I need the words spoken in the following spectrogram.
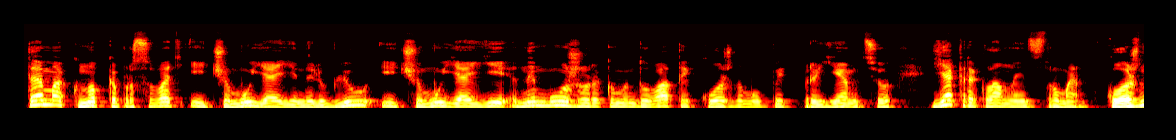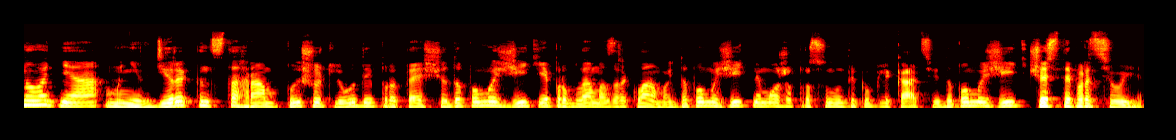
Тема кнопка просувати і чому я її не люблю, і чому я її не можу рекомендувати кожному підприємцю як рекламний інструмент. Кожного дня мені в Дірект Інстаграм пишуть люди про те, що допоможіть, є проблема з рекламою, допоможіть, не можу просунути публікацію, допоможіть, щось не працює.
